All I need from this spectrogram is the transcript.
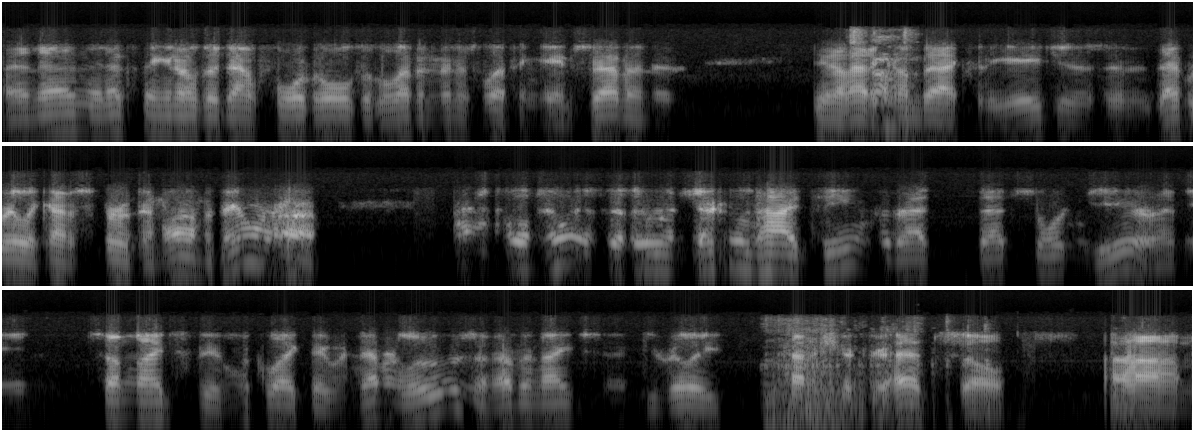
and then the next thing you know, they're down four goals with 11 minutes left in Game Seven, and you know had to come back for the ages, and that really kind of spurred them on. But they were a pretty cool Julius that they were a Jekyll and Hyde team for that that shortened year. I mean, some nights they looked like they would never lose, and other nights you really kind of shook your head. So, um,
